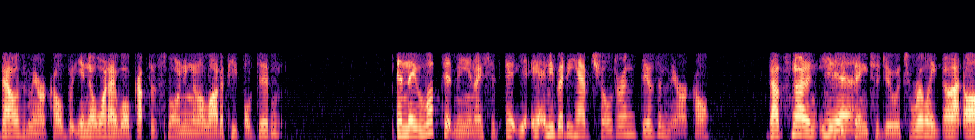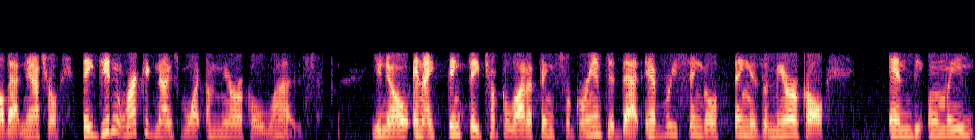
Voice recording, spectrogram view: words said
that was a miracle, but you know what? I woke up this morning, and a lot of people didn't." And they looked at me and I said, "A- "Anybody have children? There's a miracle. That's not an easy Yeah. thing to do. It's really not all that natural." They didn't recognize what a miracle was. You know, and I think they took a lot of things for granted that every single thing is a miracle and the only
